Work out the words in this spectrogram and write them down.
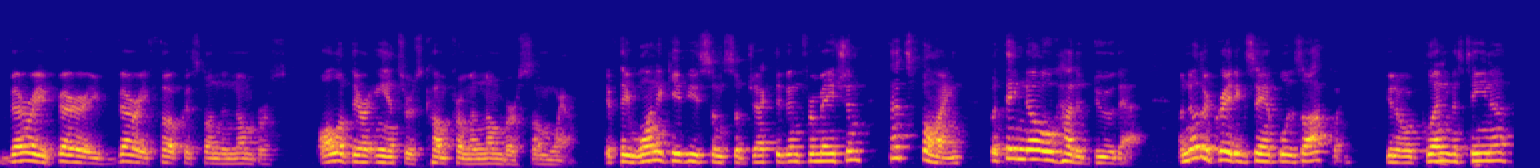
very, very, very focused on the numbers. All of their answers come from a number somewhere. If they want to give you some subjective information, that's fine, but they know how to do that. Another great example is Ocwen. You know, Glenn Messina,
